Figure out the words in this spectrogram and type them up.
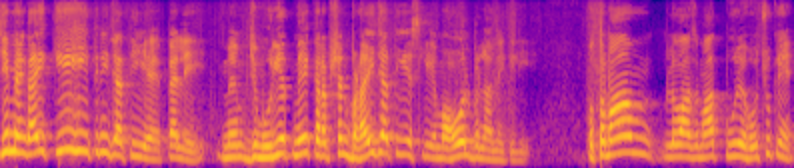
ये महँगाई की ही इतनी जाती है पहले। जमहूरीत में करप्शन बढ़ाई जाती है इसलिए माहौल बनाने के लिए। वो तमाम लवाजमात पूरे हो चुके हैं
